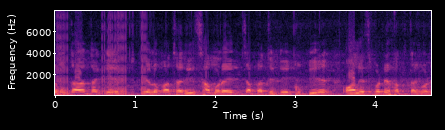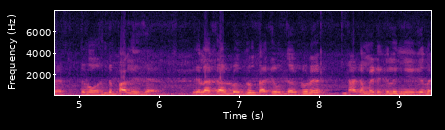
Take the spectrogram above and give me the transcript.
এবং তারা তাকে এলো পাথারি, সামুরাই চাপাতি দিয়ে কুপিয়ে অন স্পটে হত্যা করে এবং ওখান পালিয়ে যায়। এলাকার লোকজন তাকে উদ্ধার করে ঢাকা মেডিকেলে নিয়ে গেলে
